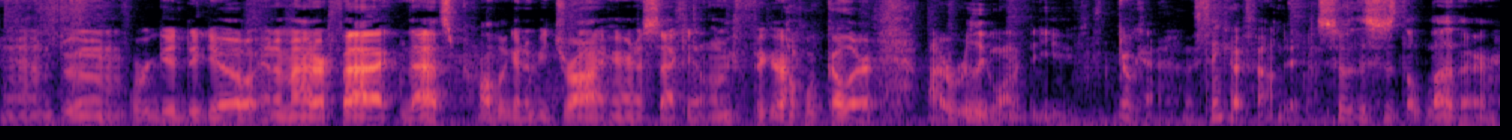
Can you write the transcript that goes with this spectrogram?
And boom, we're good to go. And a matter of fact, that's probably going to be dry here in a second. Let me figure out what color I really wanted to use. Okay, I think I found it. So this is the leather.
